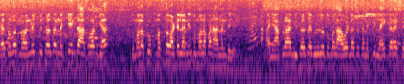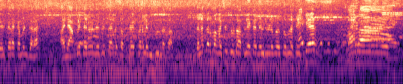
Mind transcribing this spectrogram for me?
त्यासोबत नॉनव्हेज मिसळचा नक्की एकदा आस्वाद घ्या. तुम्हाला खूप मस्त वाटेल आणि तुम्हाला पण आनंद येईल. आणि आपला मिसळचा व्हिडिओ जर तुम्हाला आवडला असेल तर नक्की लाईक करा शेअर करा कमेंट करा. आणि आपल्या चॅनल चॅनल सबस्क्राईब करायला विसरू नका. चला तर मग असेच व्हिडिओ आपल्या एका नवीन व्हिडिओमध्ये मिळतो टेक केअर बाय बाय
